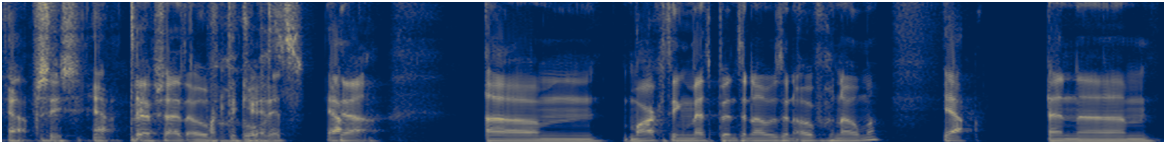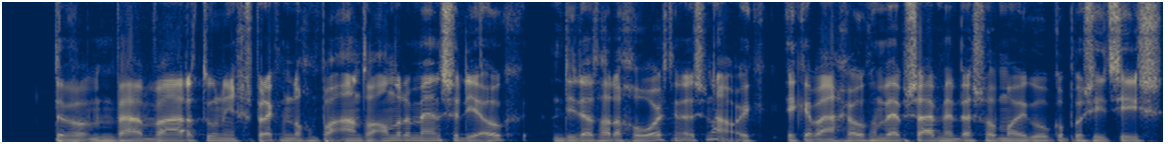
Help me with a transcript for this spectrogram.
Ja, precies. Ja, De website overgekocht. Ja. Ja. Ehm, marketingmet.nl hebben we toen overgenomen. Ja. En ehm, we waren toen in gesprek met nog een paar aantal andere mensen die ook die dat hadden gehoord. En dat ze, nou, ik, ik heb eigenlijk ook een website met best wel mooie Google-posities.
